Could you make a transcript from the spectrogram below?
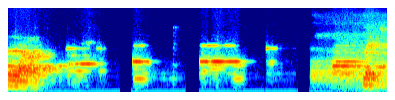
Lower. Lift.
